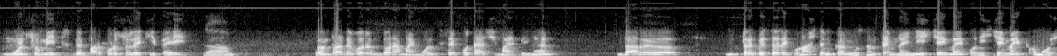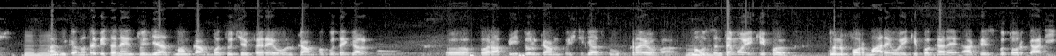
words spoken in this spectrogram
mulțumit de parcursul echipei. Da. Într-adevăr îmi doream mai mult, se putea și mai bine, dar uh, trebuie să recunoaștem că nu suntem noi nici cei mai buni, nici cei mai frumoși. Mhm. Adică nu trebuie să ne entuziasmăm că am bătut CFR-ul, că am făcut egal cu uh, Rapidul, că am câștigat cu Craiova. Nu, suntem o echipă în formare, o echipă care a crescut organic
